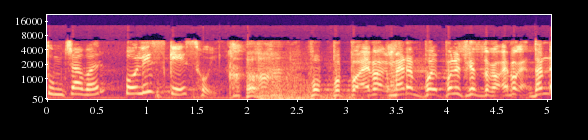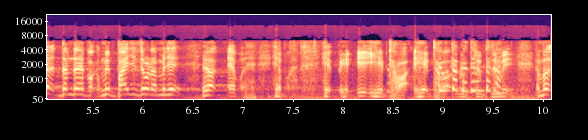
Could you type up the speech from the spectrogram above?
तुमच्यावर पोलीस केस होईल. प- प- प- हे बघ, मॅडम पो- पोलीस केस होतो का हे बघा दंड दंड हे बघ. मी पाहिजे तेवढा म्हणजे हे बघ, हे बघ, हे बघ, हे हे- हे ठेवा हे ठेवा. तु- तुम्ही हे बघ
